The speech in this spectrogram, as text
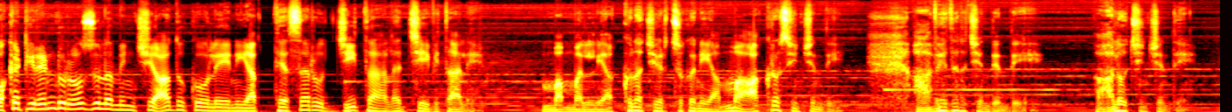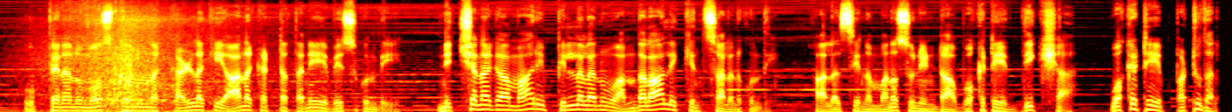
ఒకటి రెండు రోజుల మించి ఆదుకోలేని అత్తెసరు జీతాల జీవితాలే. మమ్మల్ని అక్కున చేర్చుకుని అమ్మ ఆక్రోశించింది ఆవేదన చెందింది ఆలోచించింది. ఉప్పెనను మోస్తున్న కళ్ళకి ఆనకట్ట తనే వేసుకుంది నిచ్చెనగా మారి పిల్లలను అందలా లెక్కించాలనుకుంది అలసిన మనసు నిండా ఒకటే దీక్ష ఒకటే పట్టుదల.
